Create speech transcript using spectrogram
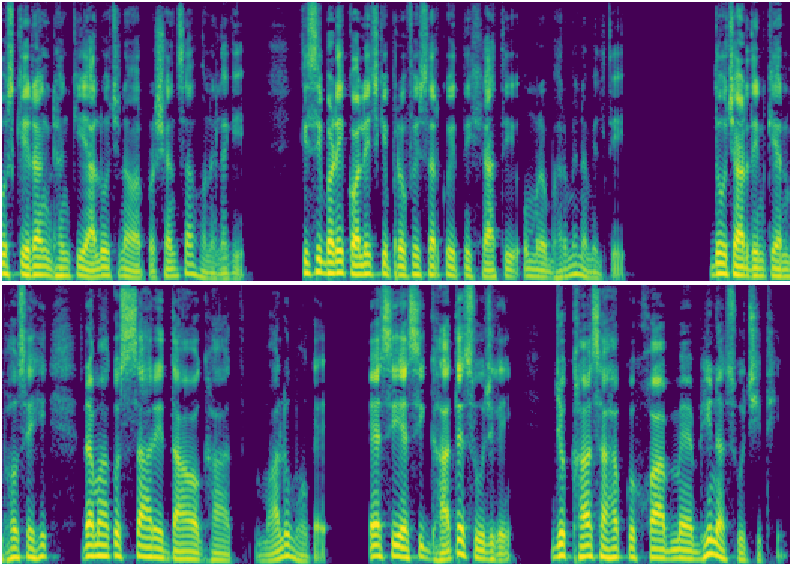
उसके रंग ढंग की आलोचना और प्रशंसा होने लगी। किसी बड़े कॉलेज के प्रोफेसर को इतनी ख्याति उम्र भर में न मिलती। दो चार दिन के अनुभव से ही रमा को सारे दाव घात मालूम हो गए। ऐसी ऐसी घातें सूझ गई जो खां साहब को ख्वाब में भी न सूझी थी।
